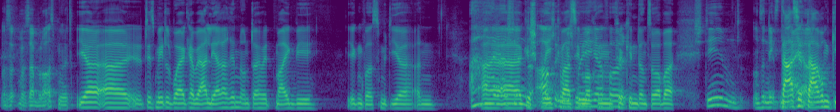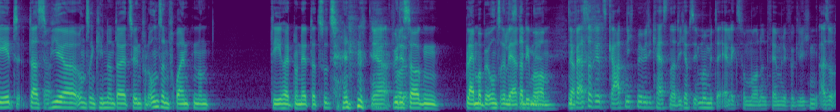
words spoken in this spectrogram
Was, was haben wir da ausgemacht? Ja, äh, das Mädel war ja, glaube ich, auch Lehrerin und da hätte man irgendwie irgendwas mit ihr an Ah, äh, stimmt. Gespräch quasi Gespräch, ja, machen voll. für Kinder und so. Aber Stimmt. Unser da es ja darum geht, dass wir unseren Kindern da erzählen von unseren Freunden und die halt noch nicht dazu zählen, Ja, würde ich sagen, bleiben wir bei unseren Lehrern, die wir haben. Ich Ja. weiß auch jetzt gerade nicht mehr, wie die geheißen hat. Ich habe sie immer mit der Alex von Modern Family verglichen. Also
